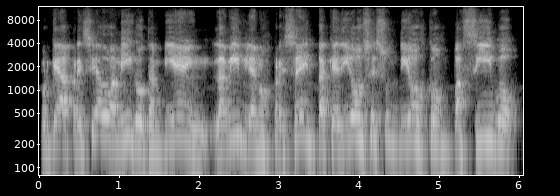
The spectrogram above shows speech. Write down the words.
porque apreciado amigo, también la Biblia nos presenta que Dios es un Dios compasivo,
